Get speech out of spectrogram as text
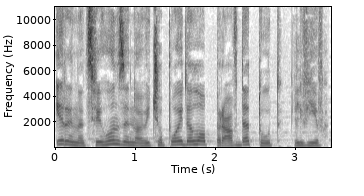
Ірина Цвігун, Зиновій Чопойдало. Правда тут Львів.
